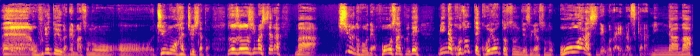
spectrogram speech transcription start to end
えー、お触れというかね、まあ、その、注文を発注したと。そうしましたら、まあ、紀州の方で豊作で、みんなこぞって来ようとするんですが、その大嵐でございますから、みんなまあ、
